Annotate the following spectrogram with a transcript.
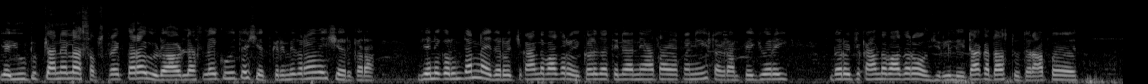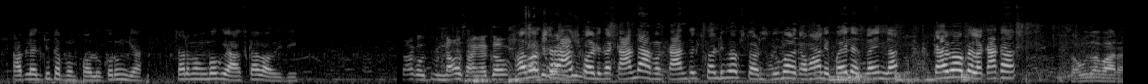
या यूट्यूब चॅनलला सबस्क्राईब करा. व्हिडिओ आवडल्यास लाईक होईल. तर शेतकरी मित्रांना शेअर करा. जेणेकरून त्यांनाही दररोजचे कांदा बाजार इकडे जातील. आणि आता आपण इंस्टाग्राम पेजवरही दररोजचे कांदा बाजार व्हायची रिली टाकत असतो तर आपण आपल्याला तिथं पण फॉलो करून घ्या. चला मग बघूया आज काय भाव आहे ते काका तुम्ही नाव सांगायचं. हा बघ सर आज क्वालिटीचा कांदा मग कांद्याची क्वालिटी बघ थोडस दुबळ का माले पहिल्याच लाईनला. काय भाव गेला काका? चौदा बारा.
